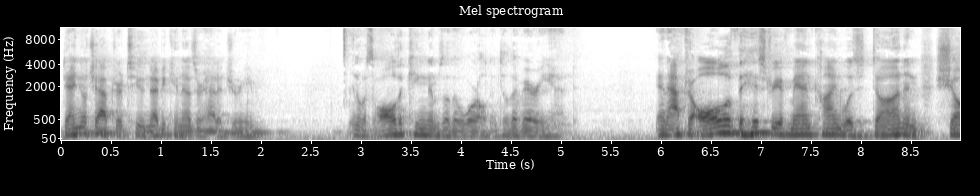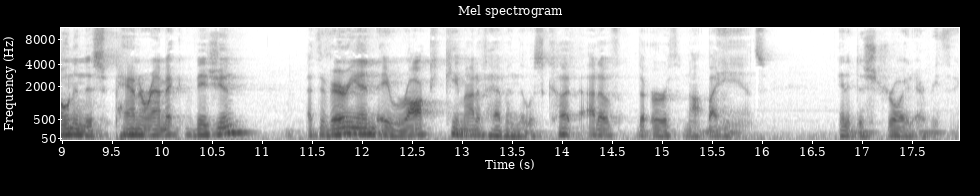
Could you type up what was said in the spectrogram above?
Daniel chapter 2, Nebuchadnezzar had a dream and it was all the kingdoms of the world until the very end. And after all of the history of mankind was done and shown in this panoramic vision, at the very end, a rock came out of heaven that was cut out of the earth, not by hands, and it destroyed everything.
